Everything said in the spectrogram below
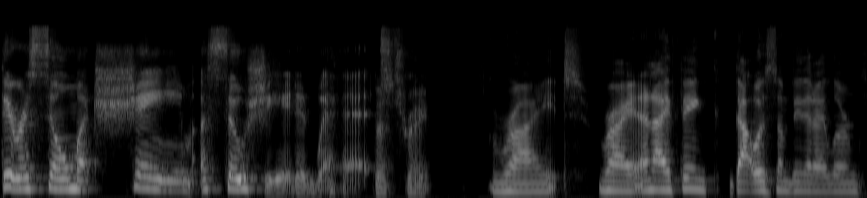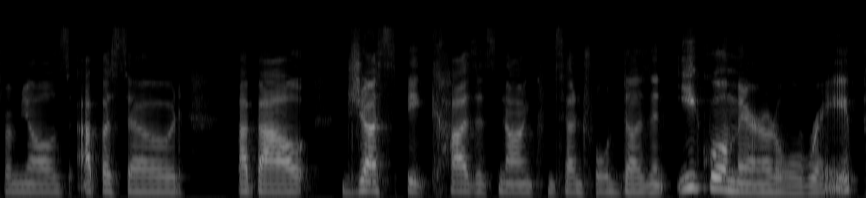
there is so much shame associated with it. That's right. Right, right. And I think that was something that I learned from y'all's episode about just because it's non consensual doesn't equal marital rape.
